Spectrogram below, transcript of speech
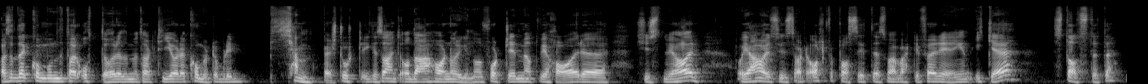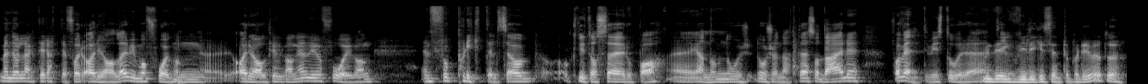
altså det kommer, Om det tar åtte år eller om det tar ti år, det kommer til å bli kjempestort. ikke sant? Og der har Norge noen fortrinn med at vi har uh, kysten vi har. Og jeg har jo syntes det har vært altfor passivt det som har vært fra regjeringen. Ikke statsstøtte, men å legge til rette for arealer. Vi må få i gang eh, arealtilgangen. Vi må få i gang en forpliktelse å, å knytte oss til Europa eh, gjennom Nord Nordsjønettet. Så der forventer vi store Men det vil ikke Senterpartiet, vet du.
